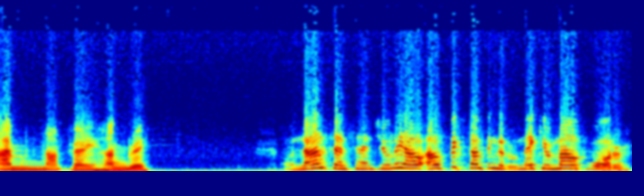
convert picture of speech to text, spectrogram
I'm not very hungry. Oh, nonsense, Aunt Julie. I'll, I'll fix something that'll make your mouth water.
